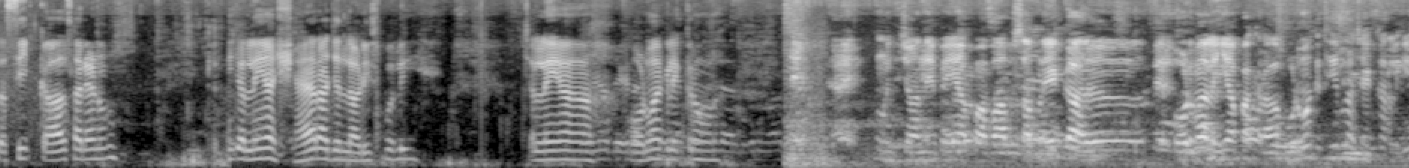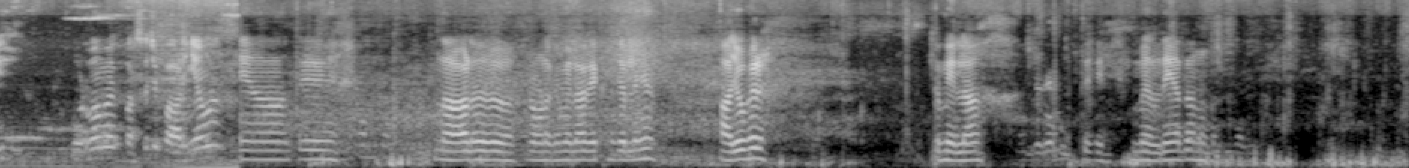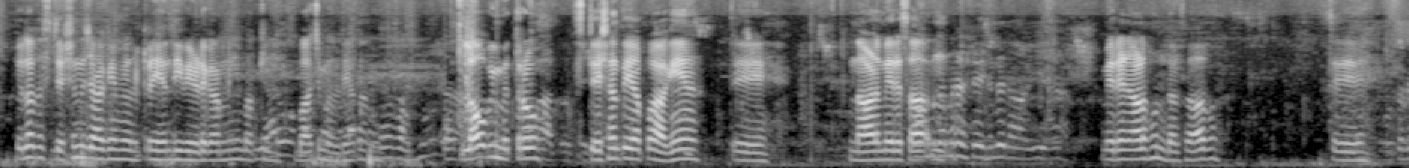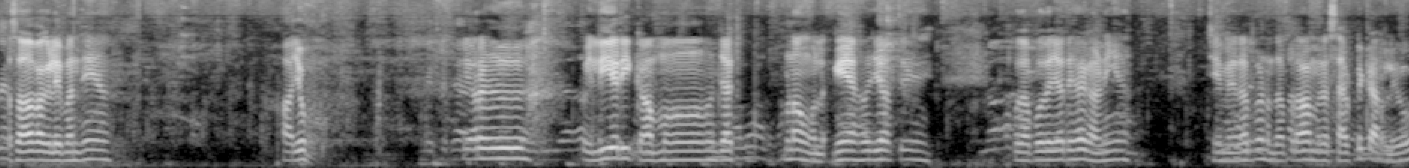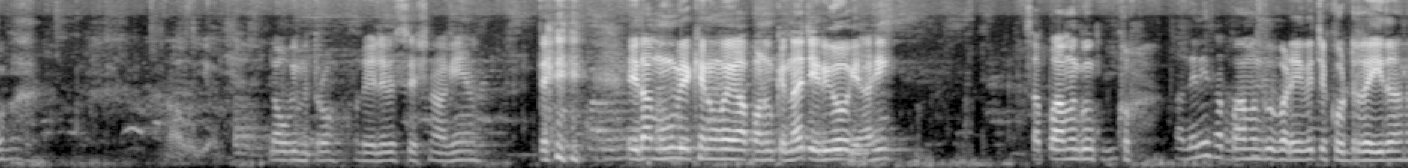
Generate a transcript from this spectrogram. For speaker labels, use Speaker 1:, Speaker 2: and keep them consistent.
Speaker 1: ਸਤਿ ਸ੍ਰੀ ਅਕਾਲ ਸਾਰਿਆਂ ਨੂੰ। ਕਿੱਥੇ ਚੱਲੇ ਆ? ਸ਼ਹਿਰ ਅੱਜ ਲਾੜੀ ਸਪੋਲੀ। ਚੱਲੇ ਆ ਫੋਟੋਆਂ ਕਲਿੱਕ ਕਰਾਉਣ। ਹੁਣ ਜਾਣੇ ਪਏ ਆ ਆਪਾਂ ਵਾਪਸ ਆਪਣੇ ਘਰ। ਤੇ ਫੋਟੋਆਂ ਲਈਆਂ ਆਪਾਂ ਖਰਾਬ। ਫੋਟੋਆਂ ਕਿੱਥੇ ਭਲਾ? ਚੈੱਕ ਕਰ ਲਈਏ। ਫੋਟੋਆਂ ਮੈਂ ਪਰਸ 'ਚ ਪਾ ਲਈਆਂ ਵਾ। ਤੇ ਨਾਲ ਰੌਣਕ ਮੇਲਾ ਵੇਖਣ ਚੱਲੇ ਆ। ਆਜੋ ਫਿਰ। ਤੇ ਮੇਲਾ। ਤੇ ਮਿਲਦੇ ਆ ਤੁਹਾਨੂੰ। ਪਹਿਲਾਂ ਤਾਂ ਸਟੇਸ਼ਨ ਤੇ ਜਾ ਕੇ ਮਿਲ ਟ੍ਰੇਨ ਦੀ ਵੇਟ ਕਰਨੀ ਹੈ, ਬਾਕੀ ਬਾਅਦ ਚ ਮਿਲਦੇ ਆ ਤੁਹਾਨੂੰ। ਲਓ ਵੀ ਮਿੱਤਰੋ ਸਟੇਸ਼ਨ ਤੇ ਆਪਾਂ ਆ ਗਏ ਆ ਤੇ ਨਾਲ ਮੇਰੇ ਸਾਹ
Speaker 2: ਸਟੇਸ਼ਨ ਦੇ ਨਾਲ ਹੀ ਆ।
Speaker 1: ਮੇਰੇ ਨਾਲ ਹੁੰਦਰ ਸਾਹਿਬ ਤੇ ਸਾਹਿਬ ਅਗਲੇ ਬੰਨੇ ਆ। ਆਜੋ। ਯਾਰ ਪਹਿਲੀ ਵਾਰੀ ਕੰਮ ਜਾਂ ਬਣਾਉਣ ਲੱਗੇ ਆ ਇਹੋ ਜਿਹਾ ਤੇ ਪਤਾ ਪਤਾ ਜਿਹਾ ਤੇ ਹੈਗਾ ਨਹੀਂ ਆ। ਜਿਵੇਂ ਦਾ ਬਣਦਾ ਭਰਾ ਮੇਰਾ ਐਕਸੈਪਟ ਕਰ ਲਿਓ। ਲਓ ਵੀ ਮਿੱਤਰੋ, ਰੇਲਵੇ ਸਟੇਸ਼ਨ ਆ ਗਏ ਆ। ਤੇ ਇਹਦਾ ਮੂੰਹ ਵੇਖੇ ਨੂੰ ਆਪਾਂ ਨੂੰ ਕਿੰਨਾ ਚਿਰ ਹੋ ਗਿਆ ਸੀ। ਸੱਪਾਂ ਵਾਂਗੂ ਖੁ- ਆਂਦੇ ਨਹੀਂ ਸੱਪਾਂ ਵਾਂਗੂ ਬੜੇ ਵਿੱਚ ਖੁੱਡ ਰਹੀ ਦਾ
